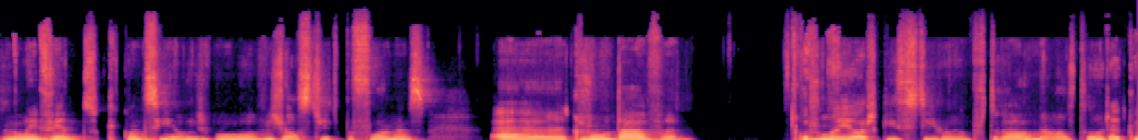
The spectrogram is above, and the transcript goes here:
num evento que acontecia em Lisboa, o Visual Street Performance, uh, que juntava os maiores que existiam em Portugal na altura, que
